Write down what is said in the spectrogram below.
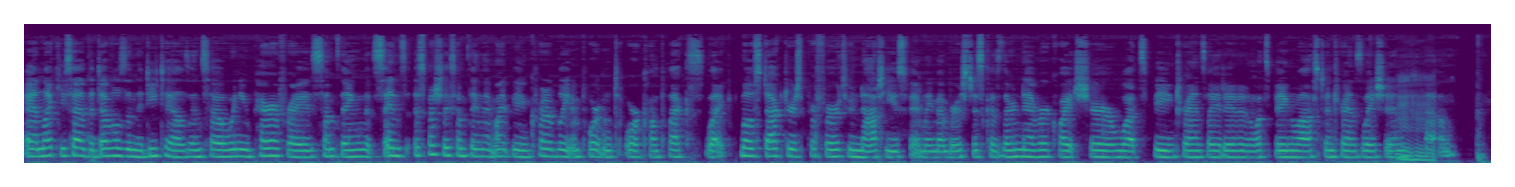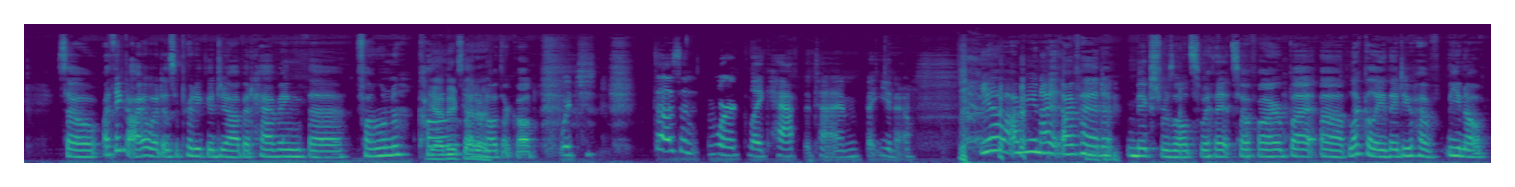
And like you said, the devil's in the details. And so when you paraphrase something that's, and especially something that might be incredibly important or complex, like most doctors prefer to not use family members just because they're never quite sure what's being translated and what's being lost in translation. Mhm. Um, so I think Iowa does a pretty good job at having the phone Yeah, they've. I don't a- know what they're called. Which doesn't work like half the time, but you know. yeah, I mean, I, I've had mixed results with it so far, but uh, luckily they do have, you know,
